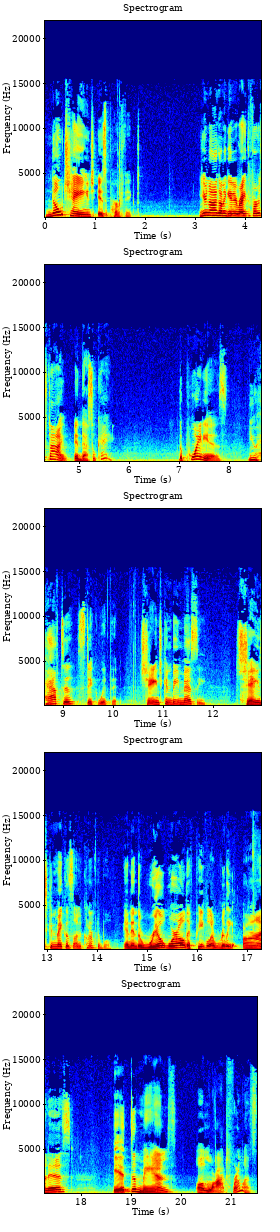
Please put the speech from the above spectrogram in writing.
no change is perfect. You're not going to get it right the first time, and that's okay. The point is, you have to stick with it. Change can be messy. Change can make us uncomfortable. And in the real world, if people are really honest, it demands a lot from us.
